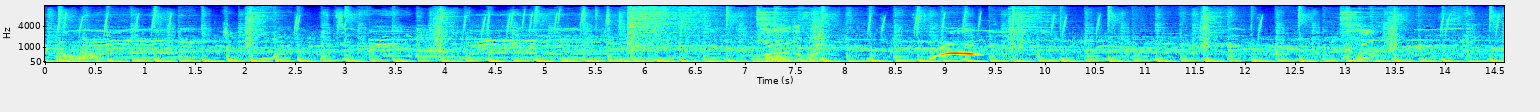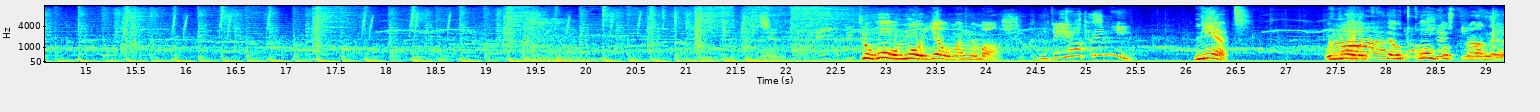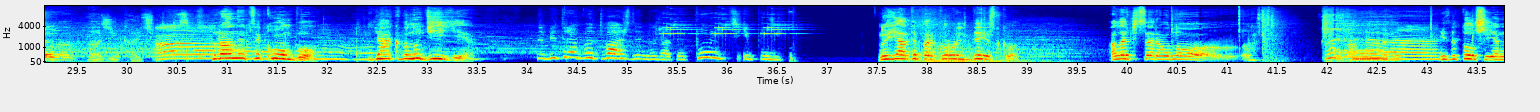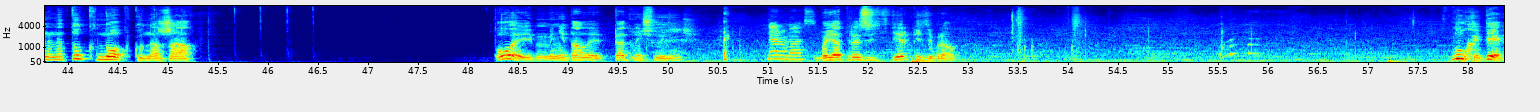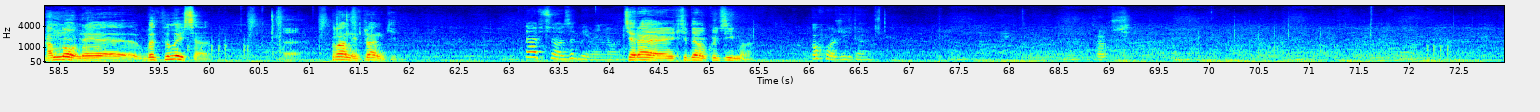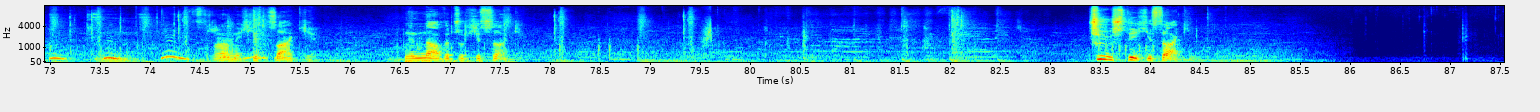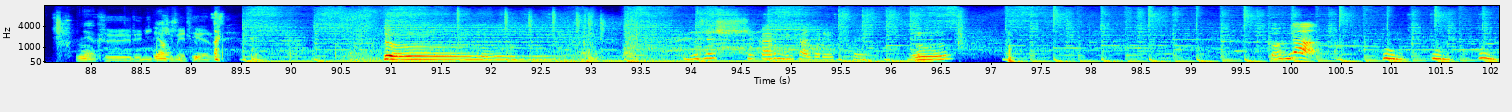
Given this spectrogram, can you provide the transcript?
Чого у нього є, у мене нема? Ну ти його приймій. Нет! У нього це от комбо стране. Стране це комбо. Як воно діє? Тобі треба дважди нажати. Пункт і пункт. Ну я тепер король диско. Але все одно. І за того, що я не на ту кнопку нажав. Ой, мені дали п'ятничну ніч. Нормас. Бо я три зірки зібрав. Слухай, ти, гамно, не веселися. Сраний Франкі. Та все, забій на нього. Тіре Хідео Кодзіма. Так. Коротше. Сраний Хісакі. Ненавиджу Хісакі. Чуєш ти, Хісакі? Nie. クールに決めてやるぜ Duuu. Duży, szykarny kadr jest. Mhm. Kochna! Pum, pum, pum.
